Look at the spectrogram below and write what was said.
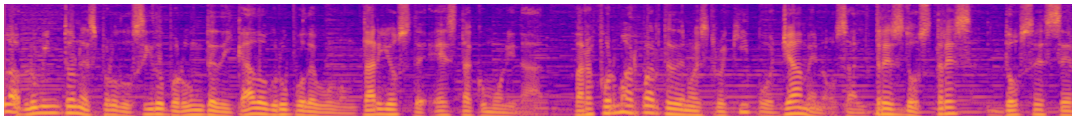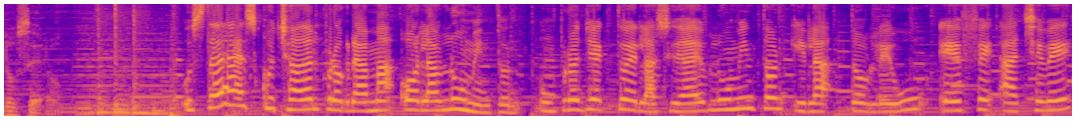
Hola Bloomington es producido por un dedicado grupo de voluntarios de esta comunidad. Para formar parte de nuestro equipo, llámenos al 323-1200. Usted ha escuchado el programa Hola Bloomington, un proyecto de la ciudad de Bloomington y la WFHB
